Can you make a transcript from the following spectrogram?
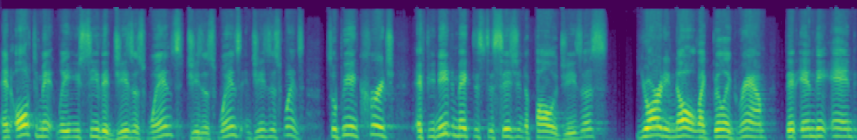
And ultimately, you see that Jesus wins, Jesus wins, and Jesus wins. So be encouraged. If you need to make this decision to follow Jesus, you already know, like Billy Graham, that in the end,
